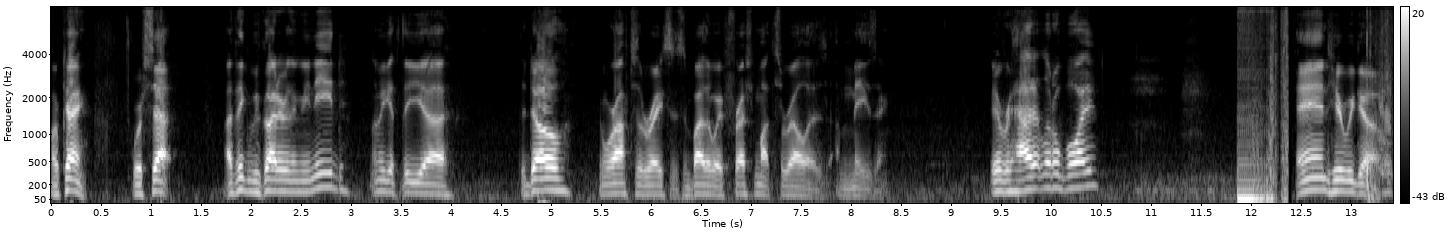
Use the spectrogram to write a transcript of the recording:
Okay, we're set. I think we've got everything we need. Let me get the uh, the dough, and we're off to the races. And by the way, fresh mozzarella is amazing. You ever had it, little boy? And here we go.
